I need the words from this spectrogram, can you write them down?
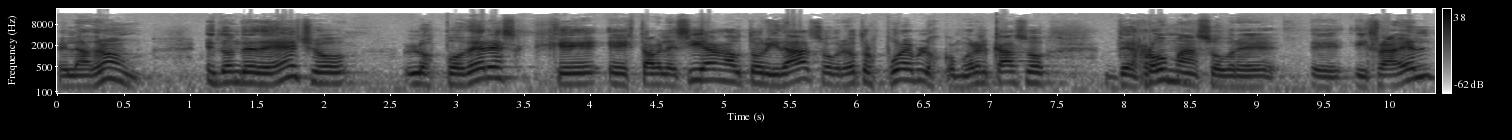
el ladrón, en donde de hecho los poderes que establecían autoridad sobre otros pueblos, como era el caso de Roma sobre eh, Israel,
